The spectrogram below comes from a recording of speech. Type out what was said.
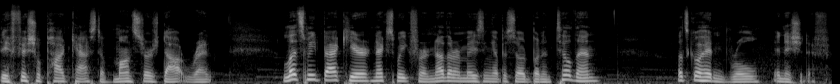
the official podcast of monsters.rent. Let's meet back here next week for another amazing episode, but until then, let's go ahead and roll initiative.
